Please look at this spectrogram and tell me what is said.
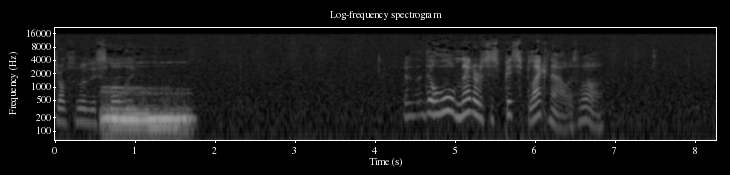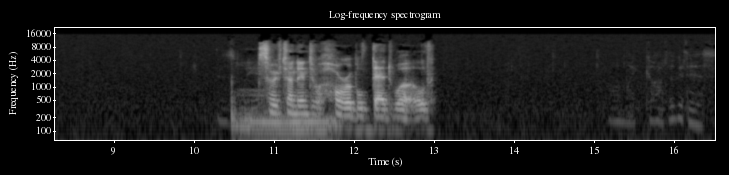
drops really slowly. And the whole nether is just pitch black now as well. This is weird. So we've turned it into a horrible dead world. Oh my god, look at this.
